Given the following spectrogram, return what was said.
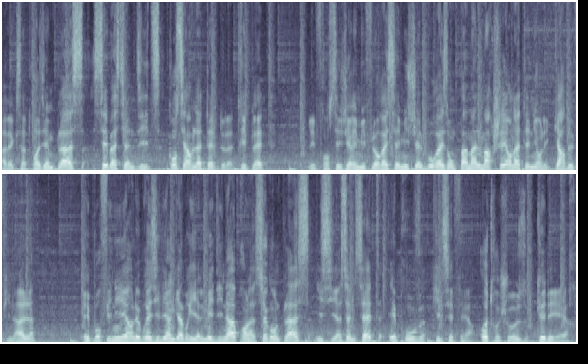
Avec sa troisième place, Sébastien Zitz conserve la tête de la triplette. Les Français Jérémy Flores et Michel Bourrez ont pas mal marché en atteignant les quarts de finale. Et pour finir, le Brésilien Gabriel Medina prend la seconde place ici à Sunset et prouve qu'il sait faire autre chose que des airs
